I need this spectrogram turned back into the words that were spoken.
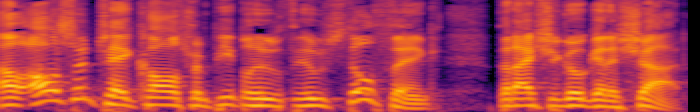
I'll also take calls from people who, who still think that I should go get a shot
